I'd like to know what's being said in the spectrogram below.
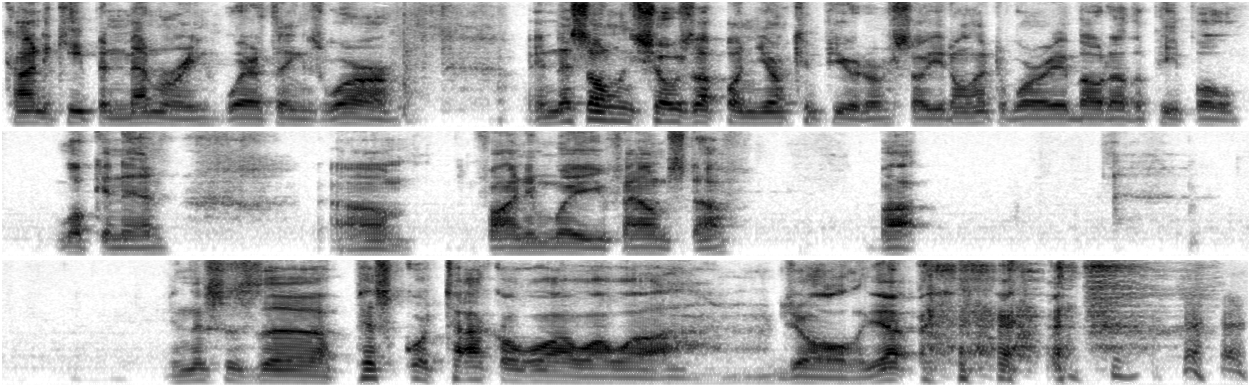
kind of keep in memory where things were. And this only shows up on your computer, so you don't have to worry about other people looking in, um, finding where you found stuff. But and this is the Piscataquis, Joel. Yep.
